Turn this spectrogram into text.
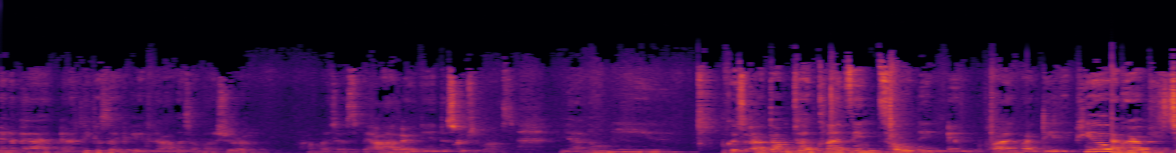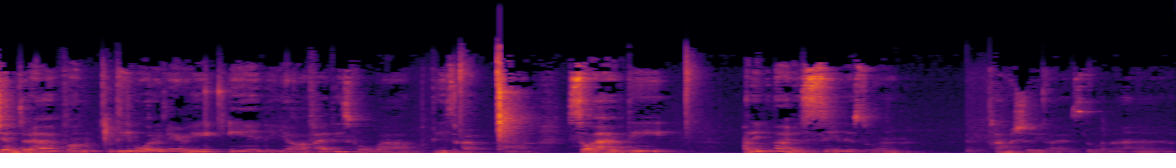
in a pack, and I think it's like $80. I'm not sure how much I spent. I'll have everything in the description box. Y'all know me. Okay, so after I'm done cleansing, toning, and applying my daily peel, I grab these gems that I have from The Ordinary, and y'all, I've had these for a while. These are bomb. so I have the I don't even know how to say this one. I'm gonna show you guys the one I have.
